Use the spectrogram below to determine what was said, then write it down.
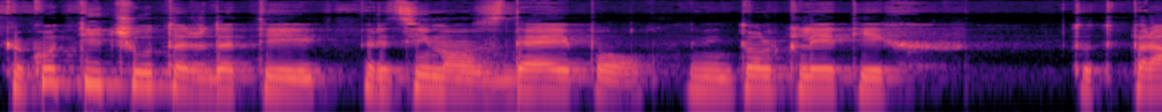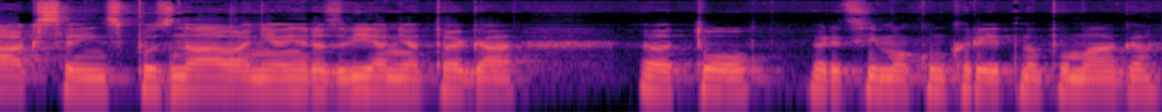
Kako ti čutiš, da ti, recimo, zdaj, po toliko letih, tudi prakse in spoznavanja in razvijanja tega, eh, to, recimo, konkretno pomaga?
